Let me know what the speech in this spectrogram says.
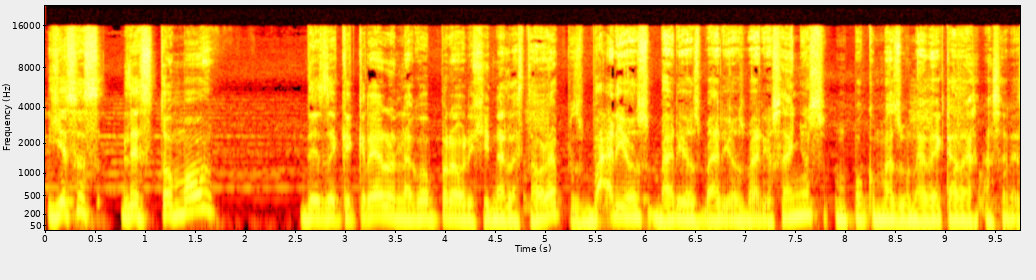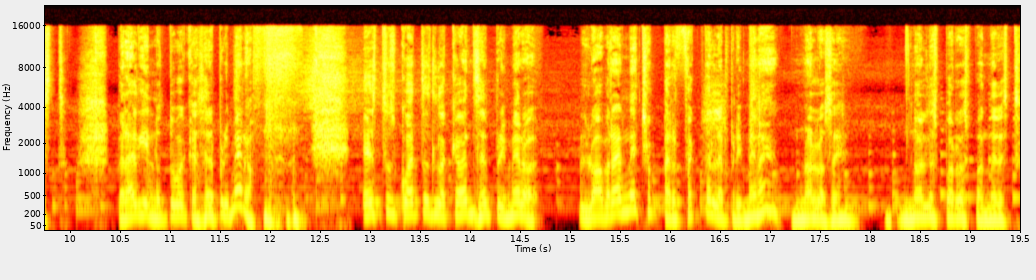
Y eso les tomó desde que crearon la GoPro original hasta ahora, pues varios, varios, varios, varios años, un poco más de una década hacer esto. Pero alguien lo tuvo que hacer primero. Estos cuates lo acaban de hacer primero. ¿Lo habrán hecho perfecto la primera? No lo sé. No les puedo responder esto.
